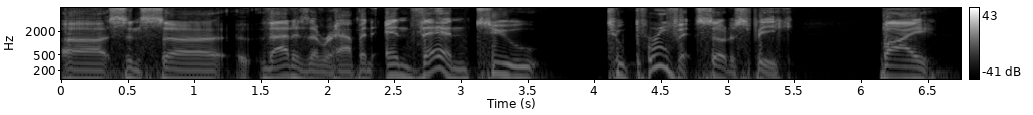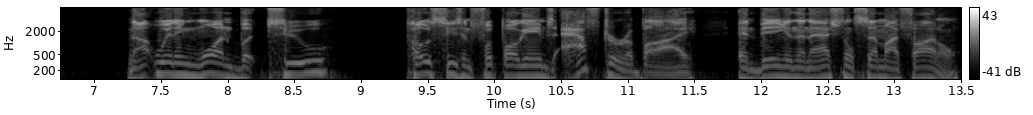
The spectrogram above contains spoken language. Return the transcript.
uh, since uh, that has ever happened. And then to to prove it so to speak by not winning one but two postseason football games after a bye and being in the national semifinal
